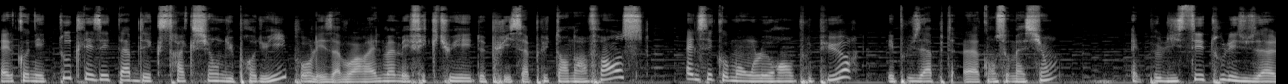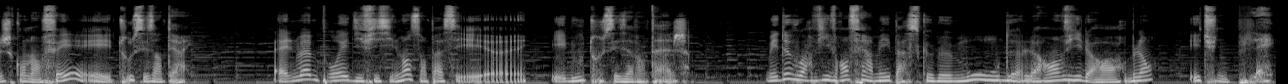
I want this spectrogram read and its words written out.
Elle connaît toutes les étapes d'extraction du produit pour les avoir elle-même effectuées depuis sa plus tendre enfance. Elle sait comment on le rend plus pur et plus apte à la consommation. Elle peut lister tous les usages qu'on en fait et tous ses intérêts. Elle-même pourrait difficilement s'en passer euh, et loue tous ses avantages. Mais devoir vivre enfermée parce que le monde leur envie leur or blanc est une plaie.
